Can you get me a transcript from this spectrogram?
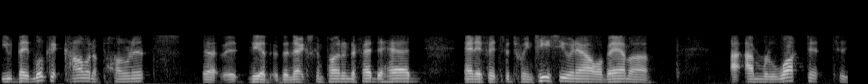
you they look at common opponents, uh, it, the the next component of head to head, and if it's between TCU and Alabama, I, I'm reluctant to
